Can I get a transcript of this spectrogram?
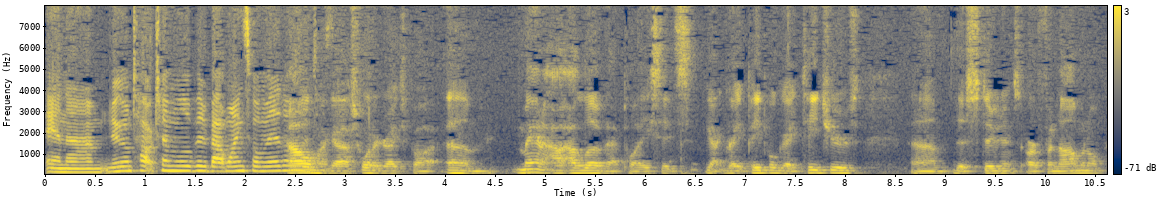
And um, you're going to talk to them a little bit about Waynesville Middle? Oh, my gosh, what a great spot. Um, man, I, I, love that place. It's got great people, great teachers. Um, the students are phenomenal.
